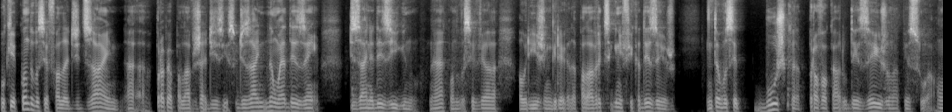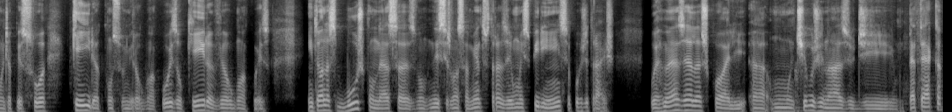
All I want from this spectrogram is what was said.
porque quando você fala de design, a própria palavra já diz isso: design não é desenho, design é designo. Né? Quando você vê a, a origem grega da palavra, que significa desejo. Então você busca provocar o desejo na pessoa, onde a pessoa queira consumir alguma coisa ou queira ver alguma coisa. Então elas buscam nessas, nesses lançamentos trazer uma experiência por detrás. O Hermès ela escolhe uh, um antigo ginásio de peteca,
